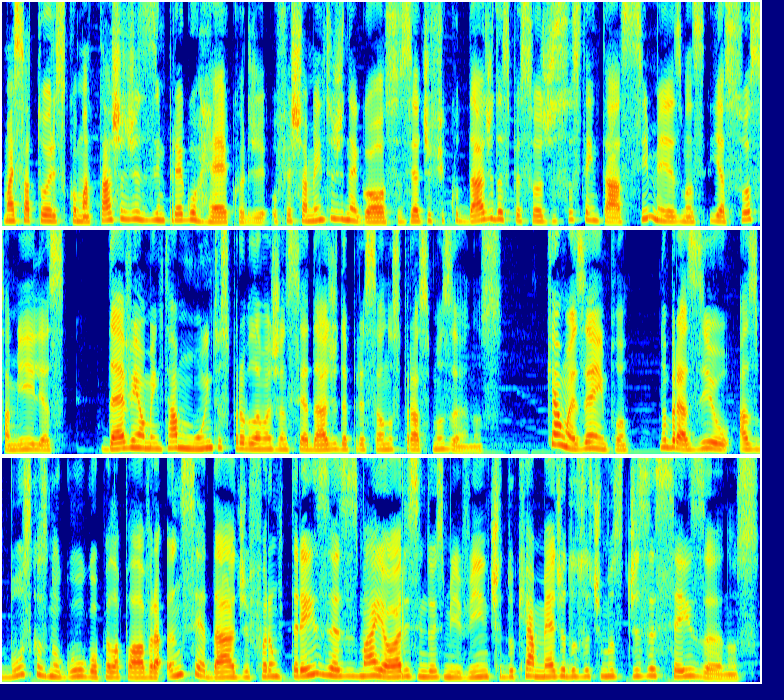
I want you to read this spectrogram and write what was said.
Mas fatores como a taxa de desemprego recorde, o fechamento de negócios e a dificuldade das pessoas de sustentar a si mesmas e as suas famílias devem aumentar muito os problemas de ansiedade e depressão nos próximos anos. Quer um exemplo? No Brasil, as buscas no Google pela palavra ansiedade foram três vezes maiores em 2020 do que a média dos últimos 16 anos.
